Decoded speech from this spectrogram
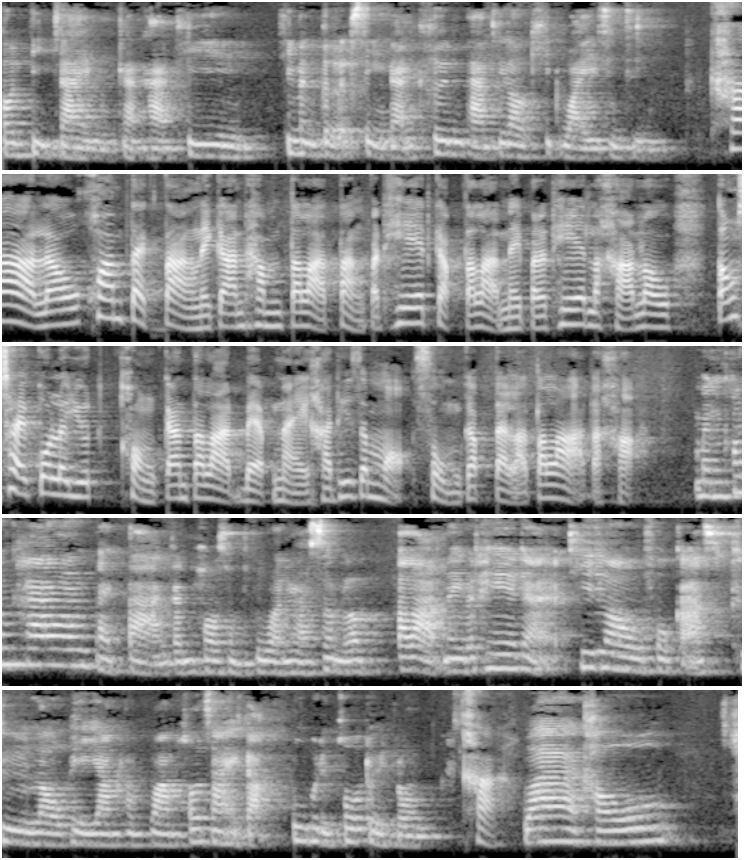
ก็ดีใจเหมือนกันค่ะที่ที่มันเกิดสิ่งนั้นขึ้นตามที่เราคิดไว้จริง ๆค่ะ แล้วความแตกต่างในการทำตลาดต่างประเทศกับตลาดในประเทศล่ะคะ เราต้องใช้กลยุทธ์ของการตลาดแบบไหนคะ ที่จะเหมาะสมกับแต่ละตลาดอะค่ะมันค่อนข้างแตกต่างกันพอสมควรค่ะสำหรับตลาดในประเทศอะที่เราโฟกัสคือเราพยายามทำความเข้าใจกับผู้บริโภคโดยตรงค่ะ ว่าเขา ช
